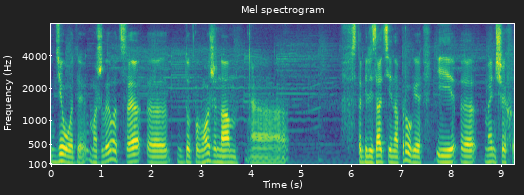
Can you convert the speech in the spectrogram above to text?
діоди. Можливо, це е, допоможе нам е, в стабілізації напруги і е, менших е,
